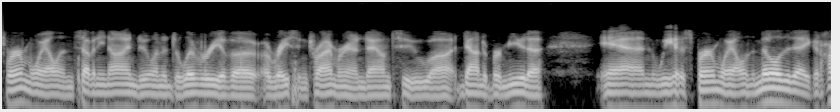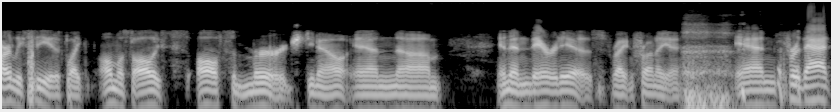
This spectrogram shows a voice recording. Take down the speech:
sperm whale in '79 doing a delivery of a, a racing trimaran down to uh, down to Bermuda, and we hit a sperm whale in the middle of the day. You could hardly see it. It's like almost all all submerged, you know, and um, and then there it is right in front of you. And for that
